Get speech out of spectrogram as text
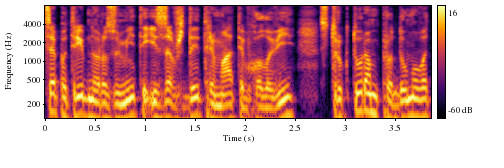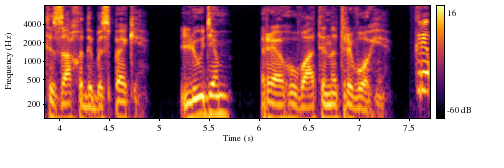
це потрібно розуміти і завжди тримати в голові, структурам продумувати заходи безпеки, людям реагувати на тривоги. Крім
